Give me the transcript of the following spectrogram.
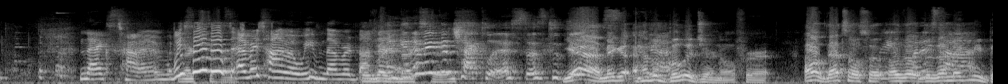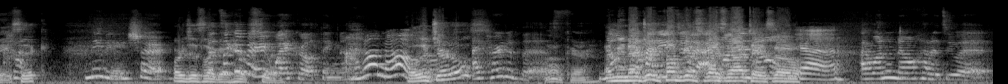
Next time. We Next say this time. every time and we've never done There's, like, it. I'm gonna Next make a checklist as to Yeah, things. make a have Yeah. a bullet journal for. Oh, that's also. Wait, although does that, that? make me basic? Maybe, sure. Or just like That's a like a very white girl thing, now. I don't know. Bullet journals? I've heard of this. I don't care. No, I mean, I drink pumpkin do it? I spice latte, know. so Yeah. I want to know how to do it.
